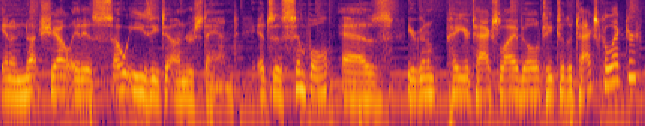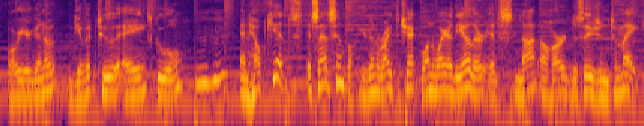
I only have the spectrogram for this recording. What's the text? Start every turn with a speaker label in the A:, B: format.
A: In a nutshell, it is so easy to understand. It's as simple as you're going to pay your tax liability to the tax collector or you're going to give it to a school mm-hmm. and help kids. It's that simple. You're going to write the check one way or the other. It's not a hard decision to make.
